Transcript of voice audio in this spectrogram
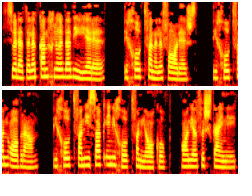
zodat so hulle kan glo dat die Heere, die God van hulle vaders, die God van Abraham, die God van Isaac en die God van Jacob, aan jou verskyn het.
